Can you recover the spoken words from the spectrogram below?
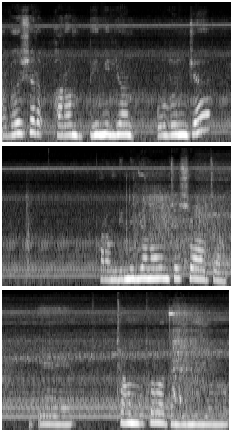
Arkadaşlar param 1 milyon olunca param 1 milyon olunca şey alacağım. Ee, tane motor alacağım 1 milyonluk.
